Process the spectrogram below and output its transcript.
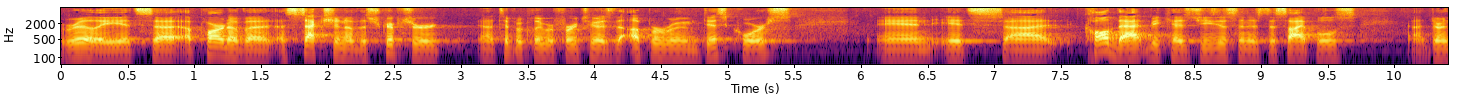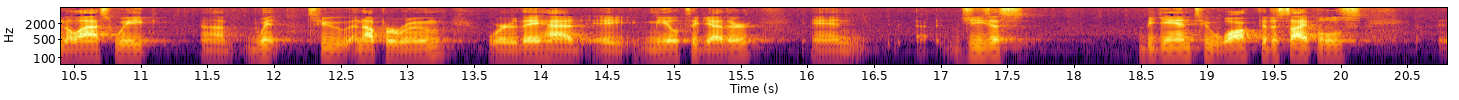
really, it's a, a part of a, a, section of the scripture uh, typically referred to as the upper room discourse. And it's uh, called that because Jesus and his disciples uh, during the last week uh, went to an upper room where they had a meal together. And uh, Jesus began to walk the disciples uh,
